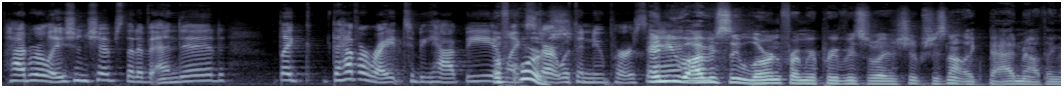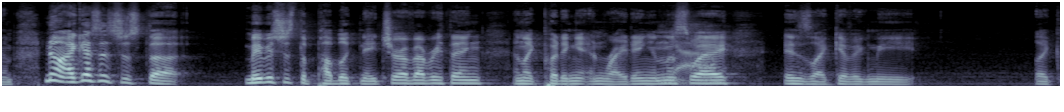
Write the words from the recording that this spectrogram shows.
had relationships that have ended, like they have a right to be happy and Of like course. start with a new person. And you obviously learn from your previous relationship. She's not like bad mouthing them. No, I guess it's just the maybe it's just the public nature of everything and like putting it in writing in this Yeah. way is like giving me like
